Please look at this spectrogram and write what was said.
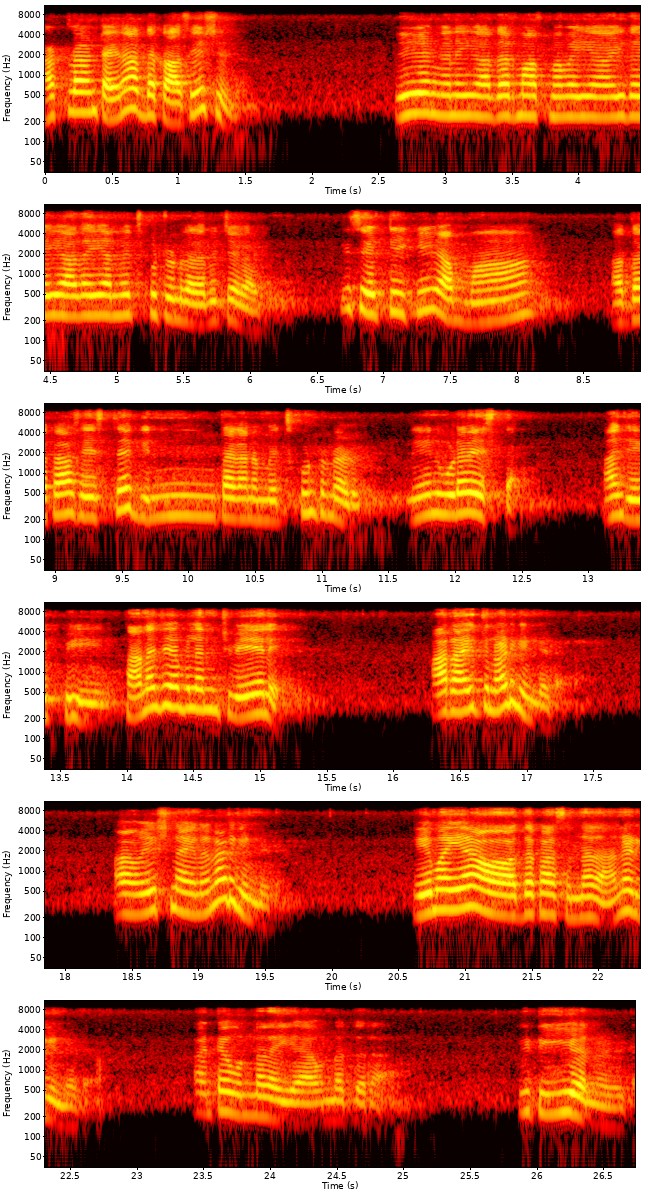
అట్లాంటి ఆయన అర్ధ కాసేసిండు. వేసిండు వేయంగానే ఇక ధర్మాత్మవయ్యా ఇదయ్యా అదయ్యా అని మెచ్చుకుంటుండు కదా బిచ్చగాడు. ఈ శెట్టికి అమ్మా అర్ధకాసు వేస్తే గింతగానం మెచ్చుకుంటున్నాడు. నేను కూడా వేస్తా అని చెప్పి తన జేబుల నుంచి వేయలే. ఆ రైతును అడిగిండట. ఆ వేసిన ఆయనని అడిగిండాడు ఏమయ్యా ఆ అర్ధ కాసు ఉన్నదా అని అడిగిండాడు అంటే ఉన్నదయ్యా ఉన్నద్దరా? ఇటు ఇయ్యి అన్నాడట.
